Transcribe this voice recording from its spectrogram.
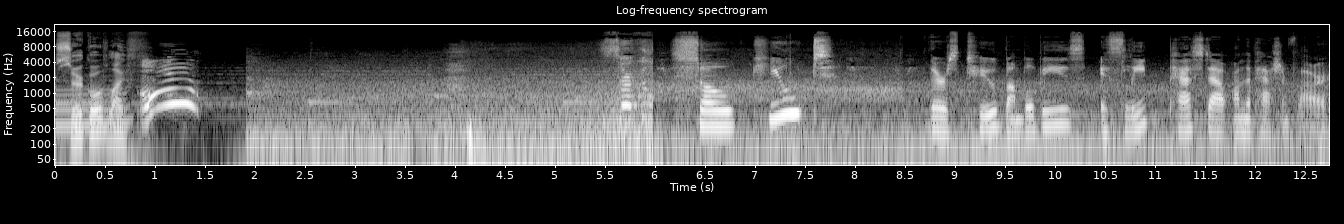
Circle of life. Oh! so cute. There's two bumblebees asleep, passed out on the passion flower.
